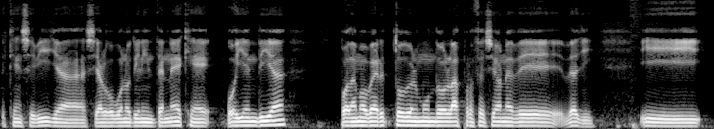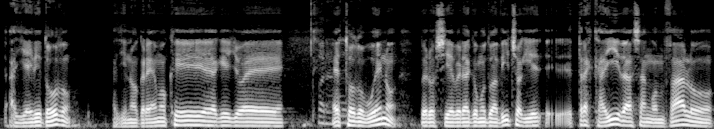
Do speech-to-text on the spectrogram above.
es que en Sevilla, si algo bueno tiene Internet, es que hoy en día podemos ver todo el mundo las procesiones de, allí. Y allí hay de todo. Allí no creemos que aquello es, es todo bueno, pero sí es verdad, como tú has dicho, aquí Tres Caídas, San Gonzalo,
